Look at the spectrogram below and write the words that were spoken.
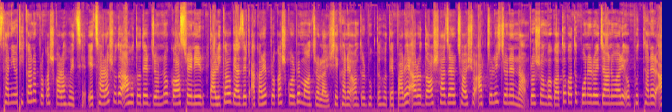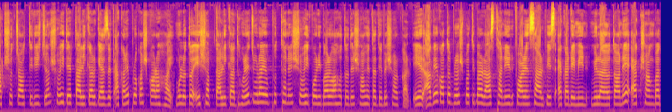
স্থানীয় ঠিকানা প্রকাশ করা হয়েছে। এছাড়া শুধু আহতদের জন্য গ শ্রেণির তালিকাও গ্যাজেট আকারে প্রকাশ করবে মন্ত্রণালয়। সেখানে অন্তর্ভুক্ত হতে পারে আরও দশ হাজার ছয়শো আটচল্লিশ জনের নাম। প্রসঙ্গগত, গত পনেরোই জানুয়ারি অভ্যুত্থানের আটশো চৌত্রিশ জন শহীদের তালিকার গ্যাজেট আকারে প্রকাশ করা হয়। মূলত এসব তালিকা ধরে জুলাই অভ্যুত্থানের শহীদ পরিবার ও আহতদের সহায়তা দেবে সরকার। এর আগে গত বৃহস্পতিবার রাজধানীর ফরেন সার্ভিস একাডেমির মিলায়তনে এক সংবাদ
